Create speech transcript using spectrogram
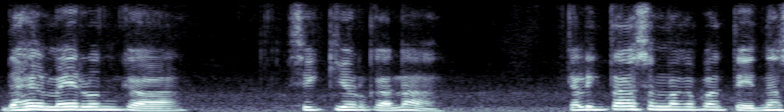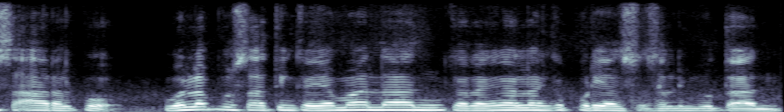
dahil mayroon ka, secure ka na. Kaligtasan mga kapatid, nasa aral po. Wala po sa ating kayamanan, karangalan, kapurihan sa salimutan.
